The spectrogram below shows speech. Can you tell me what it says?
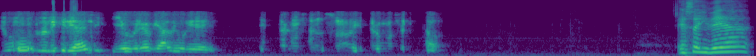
yo lo elegiría a él y yo creo que algo que está consensuado y está como aceptado esa idea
